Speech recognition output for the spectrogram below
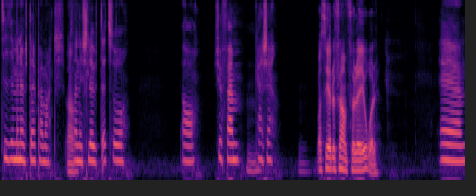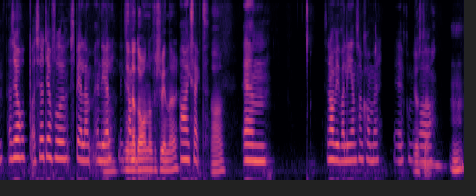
10 minuter per match. Ja. Sen i slutet så, ja, 25 Mm. kanske. Vad ser du framför dig i år? Ehm, alltså jag hoppas ju att jag får spela en del. Ja. liksom. Nina Dano försvinner? Ja, exakt. Ja. Ehm, sen har vi Wallén som kommer. Eh, kommer Just det. vara Mm.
